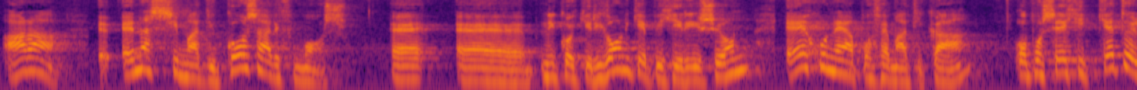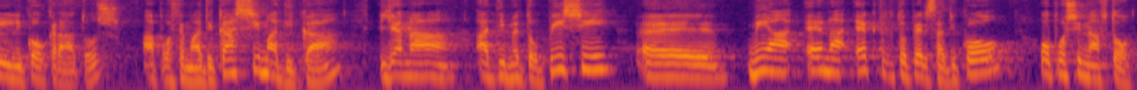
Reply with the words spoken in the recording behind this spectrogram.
Άρα ε, ένας σημαντικός αριθμός ε, ε, νοικοκυριών και επιχειρήσεων έχουν αποθεματικά όπως έχει και το ελληνικό κράτος αποθεματικά σημαντικά για να αντιμετωπίσει ε, μια, ένα έκτακτο περιστατικό όπως είναι αυτό.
